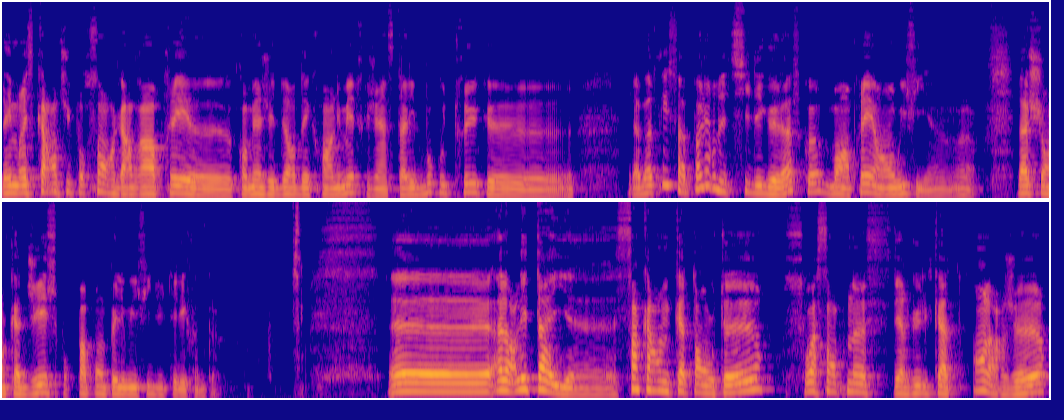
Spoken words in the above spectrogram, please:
Là il me reste 48%, on regardera après euh, combien j'ai d'heures d'écran allumé, parce que j'ai installé beaucoup de trucs. Euh, la batterie, ça n'a pas l'air d'être si dégueulasse, quoi. Bon, après, en Wi-Fi, hein, voilà. Là, je suis en 4G, c'est pour pas pomper le Wi-Fi du téléphone, quoi. Euh, alors, les tailles, 144 euh, en hauteur, 69,4 en largeur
